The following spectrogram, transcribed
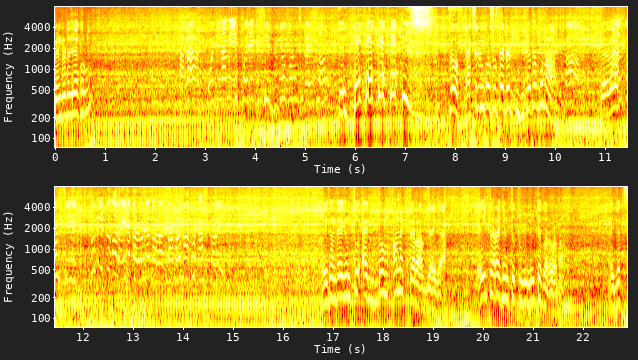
মেন রোডে যা ওই দিন আমি পরে গেছি ভিডিও করুন সেটা তো অ্যাক্সিডেন্ট করছিস তাই এটা ভিডিও থাকব না? করছি তুমি তো করো এটা করো ওটা করো আমার মাথা কাজ করে এইখান থেকে কিন্তু একদম অনেক প্যারার জায়গা। এই প্যারা কিন্তু তুমি নিতে পারবে না। এই দেখছ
